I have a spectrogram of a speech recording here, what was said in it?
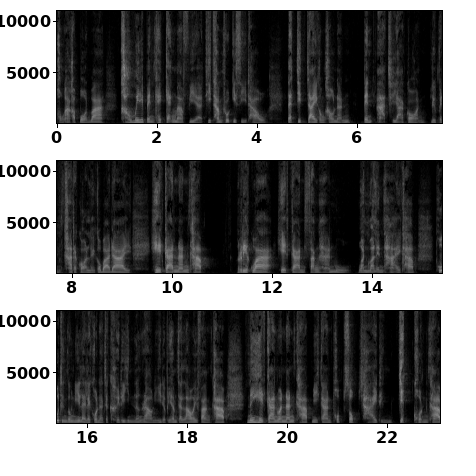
ของอาคาโปนว่า เขาไม่ได้เป็นแค่แก๊งมาเฟียที่ทำธุรกิจสีเทา แต่จิตใจของเขานั้นเป็นอาชญากรหรือเป็นฆาตกรเลยก็ว่าได้ เหตุการณ์นั้นครับ เรียกว่าเหตุการณ์สังหารหมู่วันวาเลนไทน์ครับ พูดถึงตรงนี้หลาย ๆ คนอาจจะเคยได้ยินเรื่องราวนี้ เดี๋ยวพี่แฮมจะเล่าให้ฟังครับ ในเหตุการณ์วันนั้นครับ มีการพบศพชายถึง 7 คนครับ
